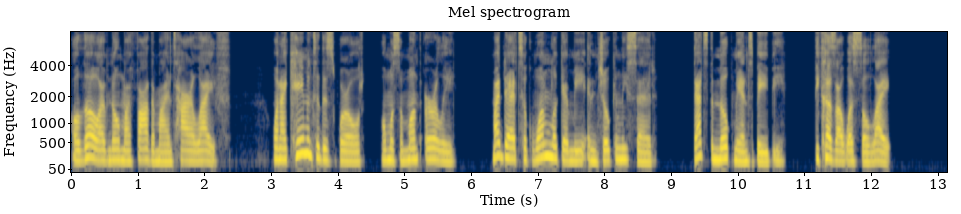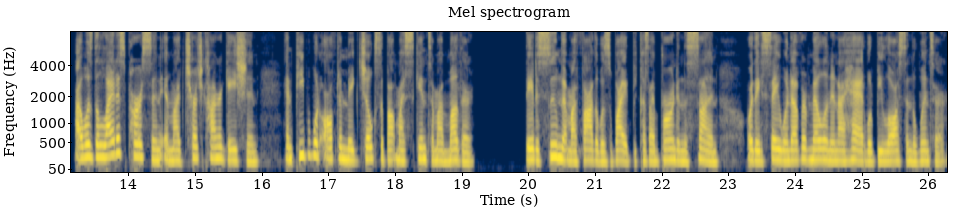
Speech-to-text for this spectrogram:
although I've known my father my entire life. When I came into this world, almost a month early, my dad took one look at me and jokingly said, That's the milkman's baby, because I was so light. I was the lightest person in my church congregation and people would often make jokes about my skin to my mother. They'd assume that my father was white because I burned in the sun, or they'd say whatever melanin I had would be lost in the winter.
